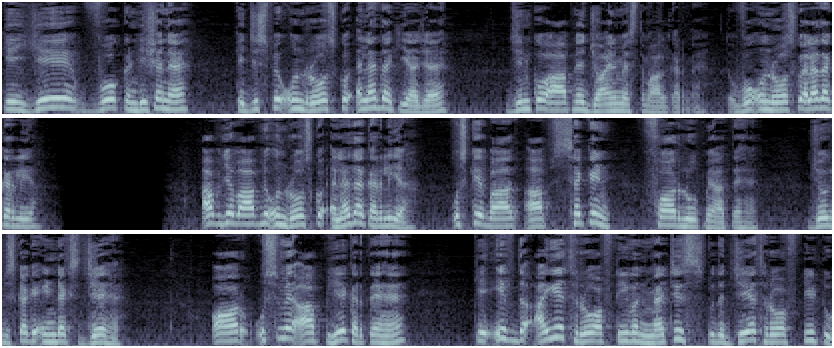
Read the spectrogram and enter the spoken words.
کہ یہ وہ کنڈیشن ہے کہ جس پہ ان روز کو علیحدہ کیا جائے جن کو آپ نے جوائن میں استعمال کرنا ہے۔ تو وہ ان روز کو علیحدہ کر لیا۔ اب جب آپ نے ان روز کو علیحدہ کر لیا، اس کے بعد آپ سیکنڈ فور لوپ میں آتے ہیں، جو جس کا کہ انڈیکس جے ہے۔ اور اس میں آپ یہ کرتے ہیں کہ if the ith row of T one matches to the jth row of T two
